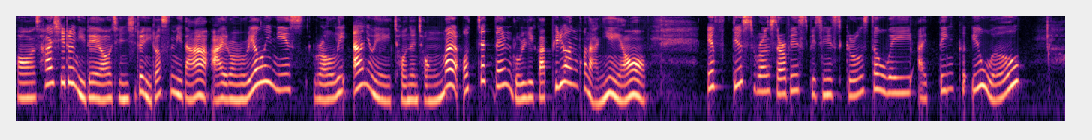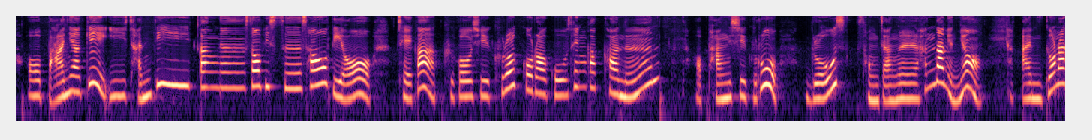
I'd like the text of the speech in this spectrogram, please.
어, 사실은 이래요. 진실은 이렇습니다. I don't really need Rolly anyway. 저는 정말 어쨌든 롤리가 필요한 건 아니에요. If this run service business grows the way I think it will, 어, 만약에 이 잔디 깎는 서비스 사업이요. 제가 그것이 그럴 거라고 생각하는 어, 방식으로 grows 성장을 한다면요. I'm gonna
